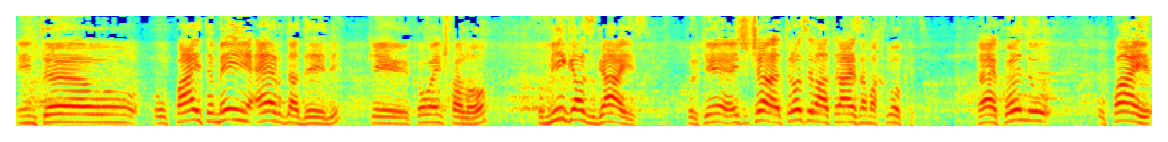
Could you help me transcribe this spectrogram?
então, o pai também herda dele, que, como a gente falou, o migas gás, porque a gente já trouxe lá atrás a machloket. É, quando o pai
